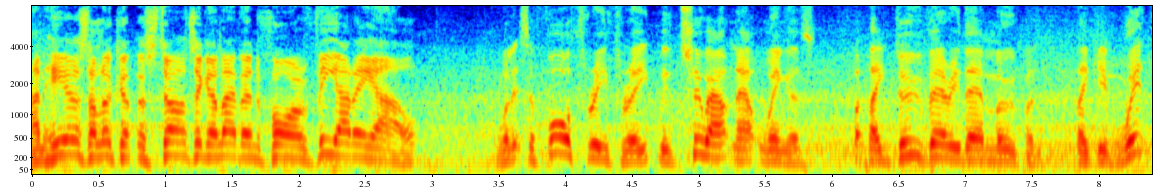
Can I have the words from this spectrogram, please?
And here's a look at the starting 11 for Villarreal. Well, it's a 4-3-3 with two out-and-out wingers, but they do vary their movement. They give width,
